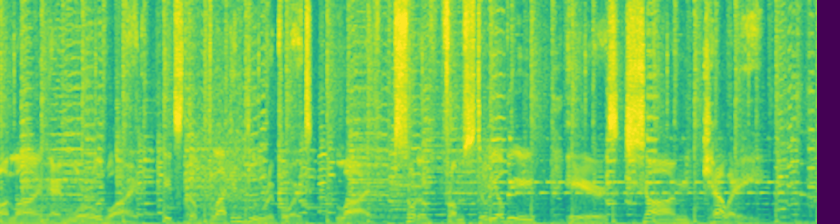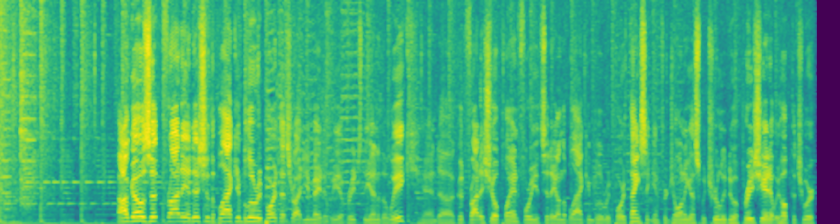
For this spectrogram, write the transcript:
Online and worldwide, it's the Black and Blue Report. Live, sort of, from Studio B, here's Sean Kelly. How goes it? Friday edition of the Black and Blue Report. That's right, you made it. We have reached the end of the week, and uh, Good Friday show planned for you today on the Black and Blue Report. Thanks again for joining us. We truly do appreciate it. We hope that you are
